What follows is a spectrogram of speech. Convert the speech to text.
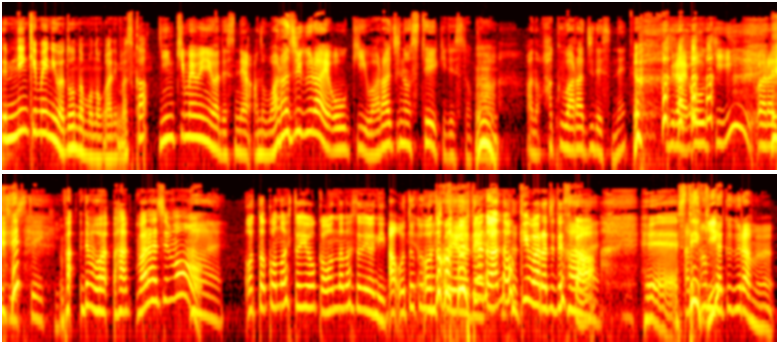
で人気メニューはどんなものがありますか？人気メニューはですねあのわらじぐらい大きいわらじのステーキですとか、うんあの白わらじですね。ぐらい大きいわらじステーキ。わでもわらじもはい。男の人用か女の人用に。あ男の人用のあんな大きいわらじですか、はい。へえステーキ？3 0 0ム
